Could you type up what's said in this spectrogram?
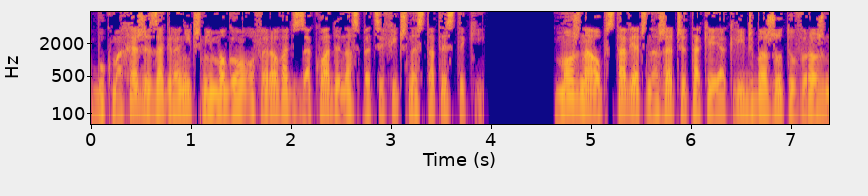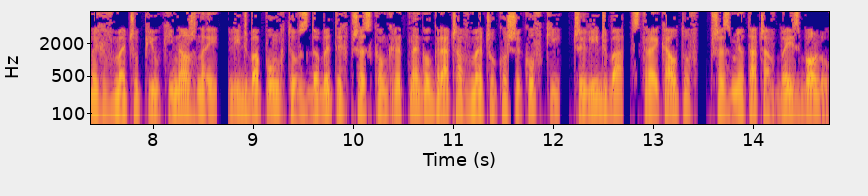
bookmacherzy zagraniczni mogą oferować zakłady na specyficzne statystyki. Można obstawiać na rzeczy takie jak liczba rzutów rożnych w meczu piłki nożnej, liczba punktów zdobytych przez konkretnego gracza w meczu koszykówki, czy liczba strikeoutów przez miotacza w baseballu.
